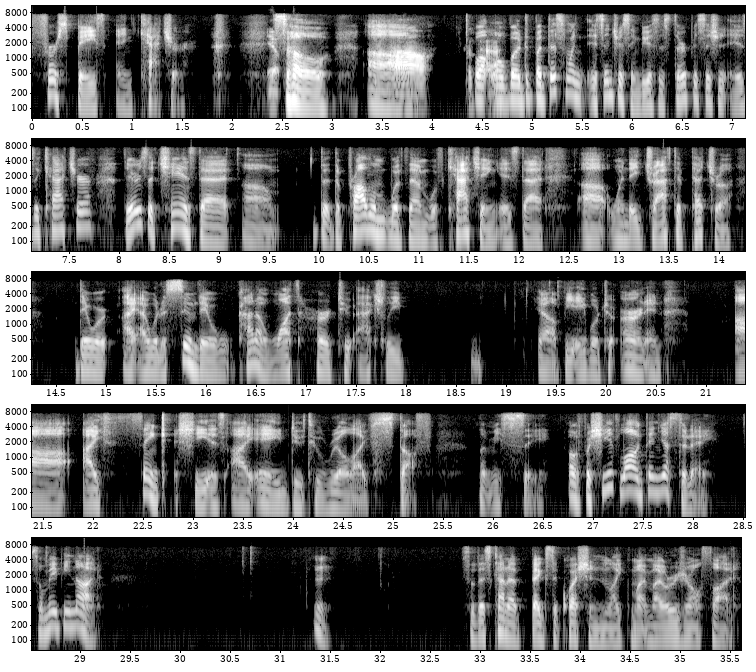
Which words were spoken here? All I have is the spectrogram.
first base and catcher. Yep. So, um, wow. Okay. Well, well, but but this one is interesting because his third position is a catcher. There's a chance that um, the the problem with them with catching is that uh, when they drafted Petra, they were I, I would assume they kind of want her to actually uh, be able to earn, and uh, I think she is IA due to real life stuff. Let me see. Oh, but she had logged in yesterday, so maybe not. So this kind of begs the question, like my, my original thought.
